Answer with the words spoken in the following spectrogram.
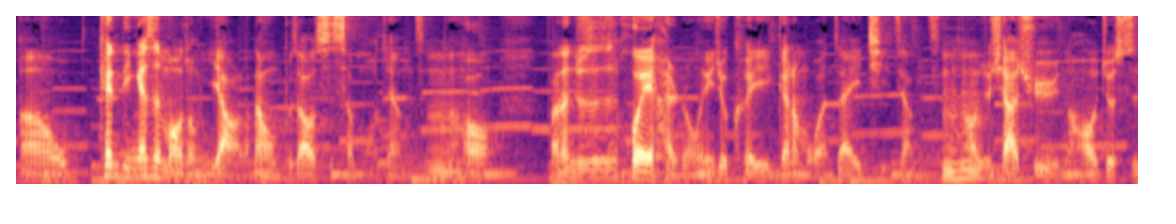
呃，Candy 应该是某种药了，但我不知道是什么这样子。嗯、然后反正就是会很容易就可以跟他们玩在一起这样子，嗯、然后就下去，然后就是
